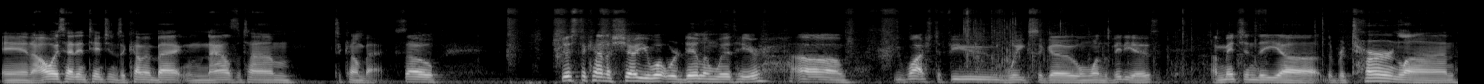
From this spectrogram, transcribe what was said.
And I always had intentions of coming back, and now's the time to come back. So, just to kind of show you what we're dealing with here, um, you watched a few weeks ago on one of the videos, I mentioned the uh, the return line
